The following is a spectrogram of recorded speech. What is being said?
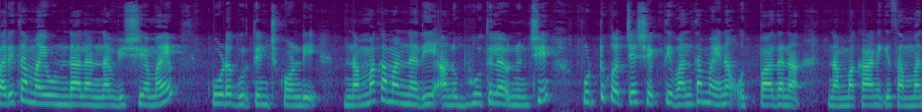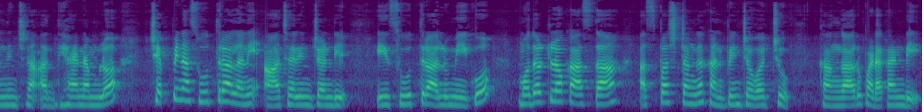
పరితమై ఉండాలన్న విషయమై కూడా గుర్తుంచుకోండి. నమ్మకం అన్నది అనుభూతుల నుంచి పుట్టుకొచ్చే శక్తివంతమైన ఉత్పాదన. నమ్మకానికి సంబంధించిన అధ్యయనంలో చెప్పిన సూత్రాలని ఆచరించండి. ఈ సూత్రాలు మీకు మొదట్లో కాస్త అస్పష్టంగా కనిపించవచ్చు. కంగారు పడకండి.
